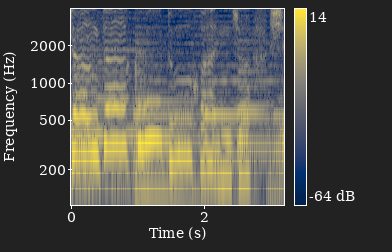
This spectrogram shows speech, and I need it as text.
扯。外向的孤独患者需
